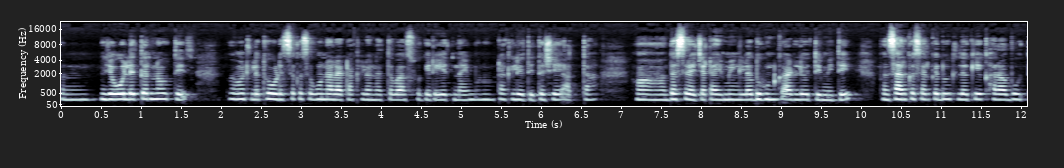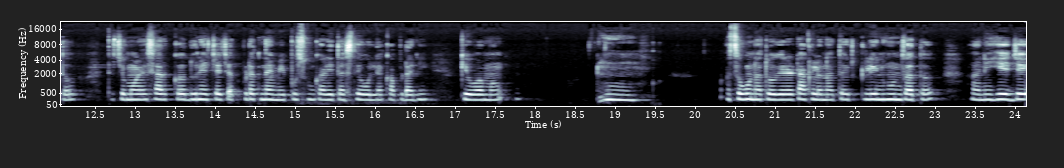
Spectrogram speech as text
पण म्हणजे ओले तर नव्हतेच. म्हटलं थोडंसं कसं उन्हाला टाकलं ना तर वास वगैरे येत नाही म्हणून टाकले होते तसे. आत्ता दसऱ्याच्या टायमिंगला धुवून काढले होते मी ते. पण सारखं सारखं धुतलं की खराब होतं. त्याच्यामुळे सारखं धुण्याच्या याच्यात पडत नाही मी. पुसून काढत असते ओल्या कापडाने. किंवा मग असं उन्हात वगैरे टाकलं ना तर क्लीन होऊन जातं. आणि हे जे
